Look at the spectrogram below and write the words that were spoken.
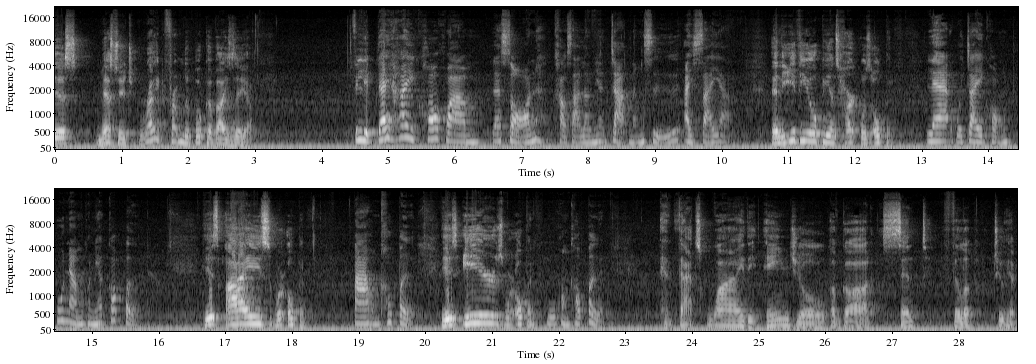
this message right from the book of Isaiah. ฟิลิปได้ให้ข้อความและสอนข่าวสารเหล่านี้จากหนังสือไอไซยา And the Ethiopian's heart was open. และหัวใจของผู้นำคนนี้ก็เปิด His eyes were open. ตาของเขาเปิด His ears were open. หูของเขาเปิด And that's why the angel of God sent Philip to him.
